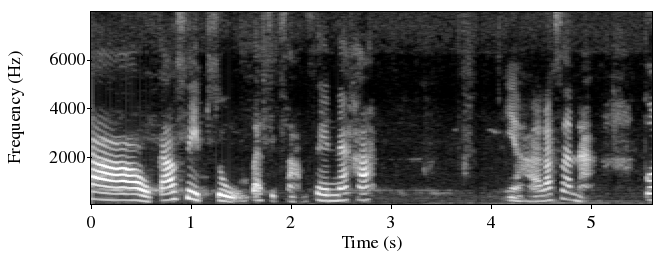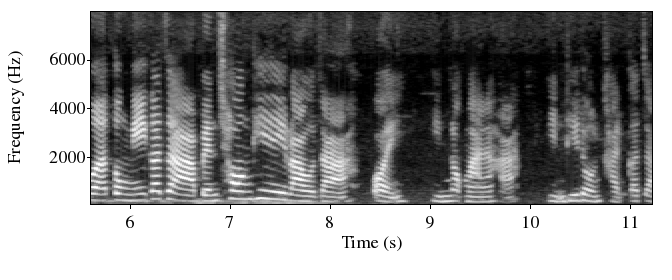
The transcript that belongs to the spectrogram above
ยาว 90 สูง 83 เซนนะคะเนี่ยค่ะลักษณะ ตัวตรงนี้ก็จะเป็นช่องที่เราจะปล่อย หินออกมานะคะ หินที่โดนขัดก็จะ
